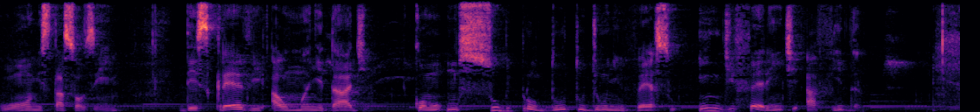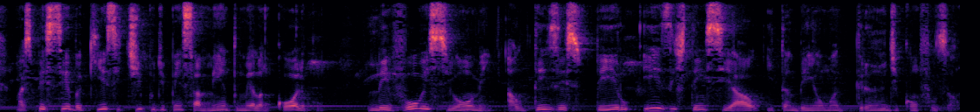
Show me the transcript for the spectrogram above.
O Homem Está Sozinho, descreve a humanidade como um subproduto de um universo indiferente à vida. Mas perceba que esse tipo de pensamento melancólico levou esse homem ao desespero existencial e também a uma grande confusão.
